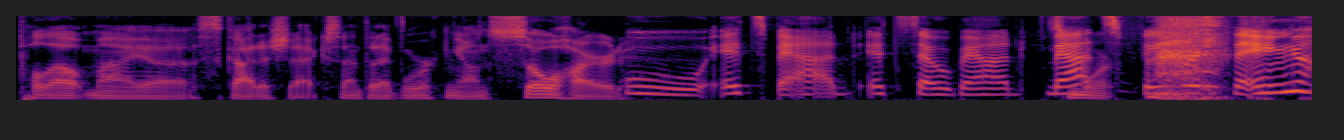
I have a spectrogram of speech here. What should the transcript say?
pull out my uh, Scottish accent that I've been working on so hard. Ooh, it's bad. It's so bad. It's more- Matt's favorite thing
